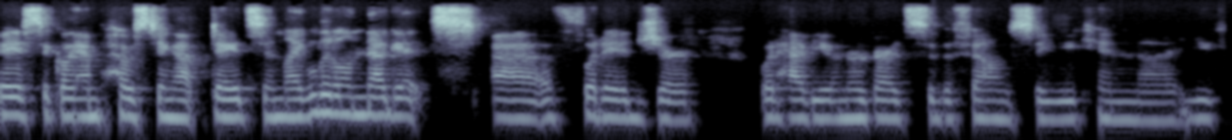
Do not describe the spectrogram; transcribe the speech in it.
basically, I'm posting updates and like little nuggets uh, footage or what have you in regards to the film so you can uh, you can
